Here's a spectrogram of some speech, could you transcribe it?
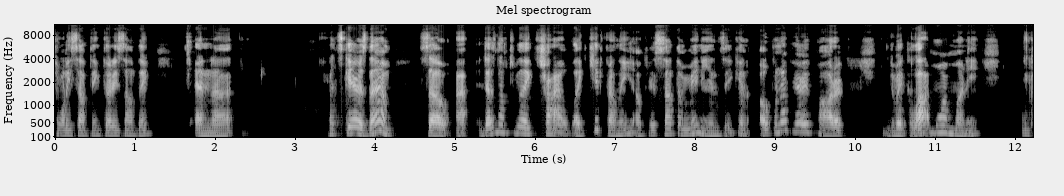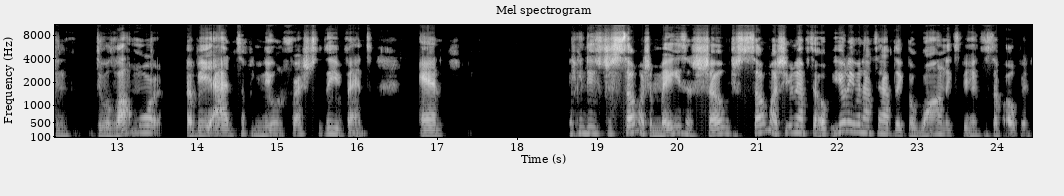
20 something, 30 something, and uh, it scares them. So uh, it doesn't have to be like child, like kid friendly. Okay, it's not the minions. You can open up Harry Potter, you make a lot more money. You can do a lot more, uh, be add something new and fresh to the event, and you can do just so much amazing show, just so much. You don't have to open. You don't even have to have like the wand experience and stuff open.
